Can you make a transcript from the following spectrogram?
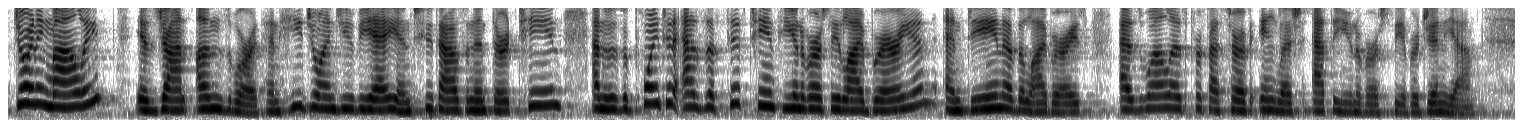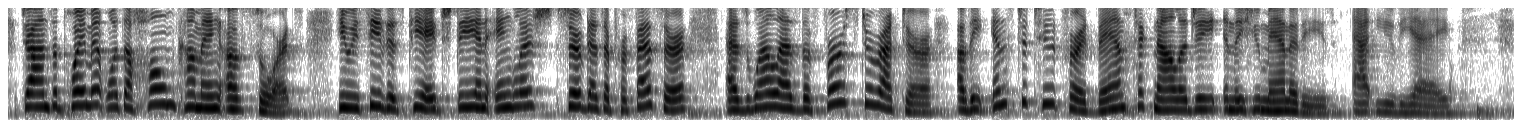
Joining Molly is John Unsworth, and he joined UVA in 2013 and was appointed as the 15th University Librarian and Dean of the Libraries, as well as Professor of English at the University of Virginia. John's appointment was a homecoming of sorts. He received his PhD in English, served as a professor, as well as the first director of the Institute for Advanced Technology in the Humanities at UVA.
